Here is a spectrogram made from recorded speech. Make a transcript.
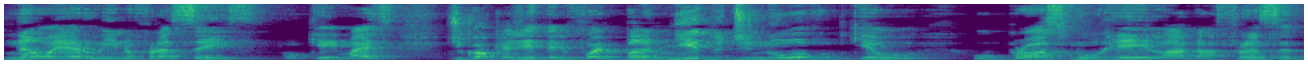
não era o hino francês, ok? Mas, de qualquer jeito, ele foi banido de novo, porque o, o próximo rei lá da França,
